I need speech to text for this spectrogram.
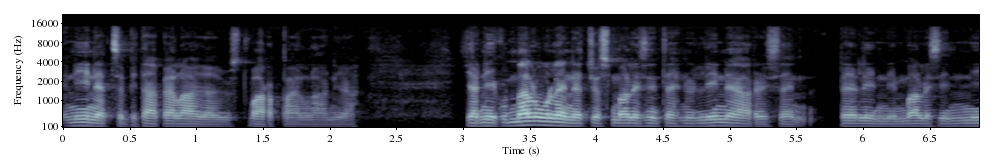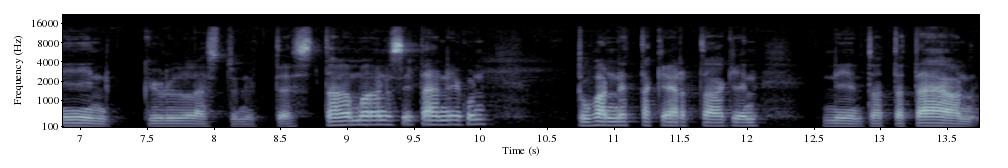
niin, että se pitää pelaaja just varpaillaan. Ja, ja niin kuin mä luulen, että jos mä olisin tehnyt lineaarisen pelin, niin mä olisin niin kyllästynyt testaamaan sitä niin kuin tuhannetta kertaakin, niin tota, tämä on,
